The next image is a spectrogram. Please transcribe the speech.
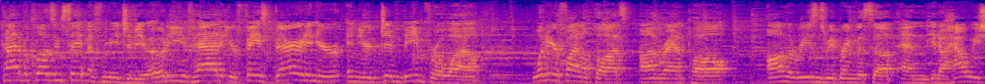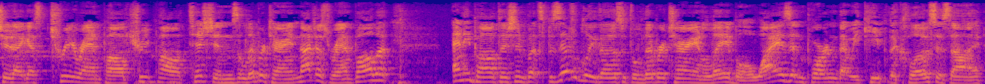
kind of a closing statement from each of you. Odie, you've had your face buried in your in your Jim Beam for a while. What are your final thoughts on Rand Paul? On the reasons we bring this up, and you know how we should, I guess, treat Rand Paul, treat politicians, libertarian, not just Rand Paul, but any politician, but specifically those with the libertarian label. Why is it important that we keep the closest eye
